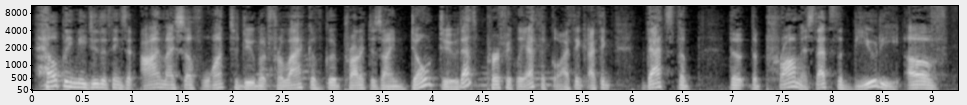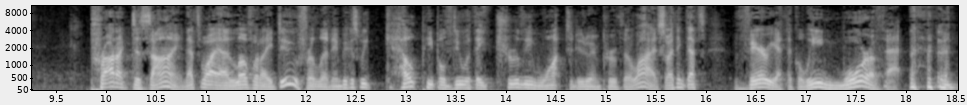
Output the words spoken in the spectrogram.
helping me do the things that i myself want to do but for lack of good product design don't do that's perfectly ethical i think i think that's the the, the promise that's the beauty of product design. That's why I love what I do for a living because we help people do what they truly want to do to improve their lives. So I think that's very ethical. We need more of that.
